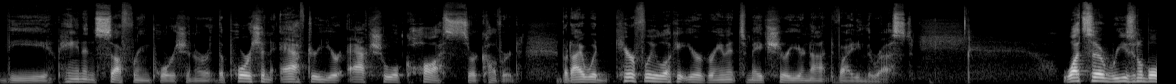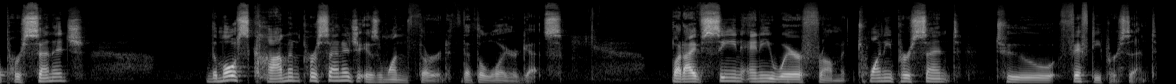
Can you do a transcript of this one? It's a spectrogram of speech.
the pain and suffering portion or the portion after your actual costs are covered. But I would carefully look at your agreement to make sure you're not dividing the rest. What's a reasonable percentage? The most common percentage is one third that the lawyer gets. But I've seen anywhere from 20% to 50%.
